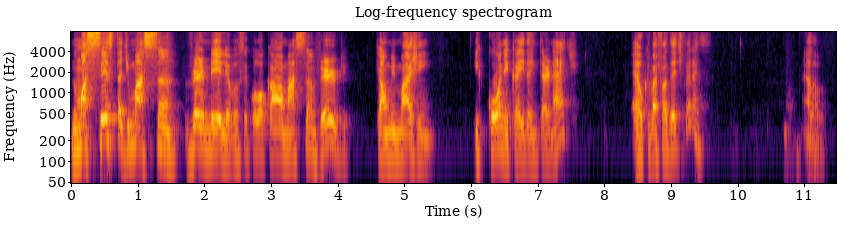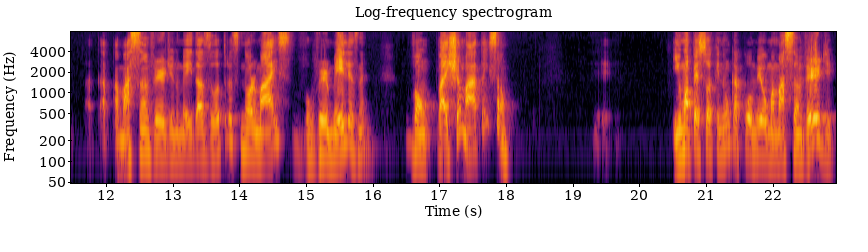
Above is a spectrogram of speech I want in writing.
Numa cesta de maçã vermelha, você colocar uma maçã verde, que é uma imagem icônica aí da internet, é o que vai fazer a diferença. Ela, a, a, maçã verde no meio das outras, normais, ou vermelhas, né? Vão, vai chamar a atenção. E uma pessoa que nunca comeu uma maçã verde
